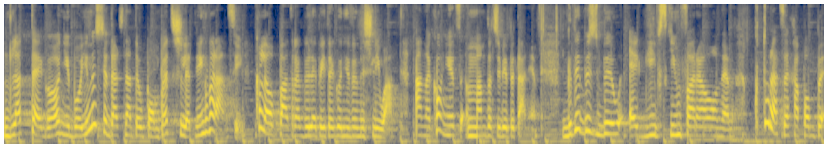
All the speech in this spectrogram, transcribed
Dlatego nie boimy się dać na tę pompę trzyletniej gwarancji. Kleopatra by lepiej tego nie wymyśliła. A na koniec mam do Ciebie pytanie. Gdybyś był egipskim faraonem, która cecha pompy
